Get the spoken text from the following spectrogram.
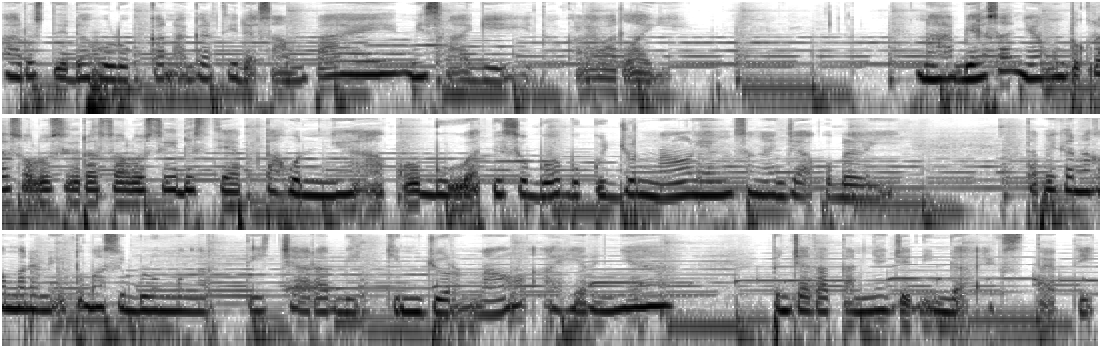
harus didahulukan agar tidak sampai miss lagi gitu, kelewat lagi. Nah, biasanya untuk resolusi-resolusi di setiap tahunnya aku buat di sebuah buku jurnal yang sengaja aku beli. Tapi karena kemarin itu masih belum mengerti cara bikin jurnal, akhirnya pencatatannya jadi nggak estetik.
